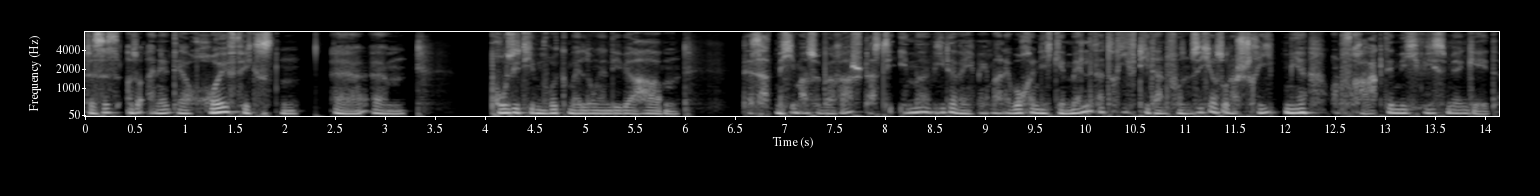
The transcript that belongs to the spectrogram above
Das ist also eine der häufigsten äh, ähm, positiven Rückmeldungen, die wir haben. Das hat mich immer so überrascht, dass die immer wieder, wenn ich mich mal eine Woche nicht gemeldet hat, rief die dann von sich aus oder schrieb mir und fragte mich, wie es mir geht.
